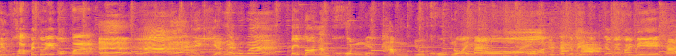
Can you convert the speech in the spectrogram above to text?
ดึงความเป็นตัวเองออกมา เออเอออันนี้เขียนไว้เพราะว่าในตอนนั้นคนเนี่ยทำ YouTube น้อยมากอ๋อคนไทยยุคนั้นยังไม่ยังไม่ค่อยมี ใช่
